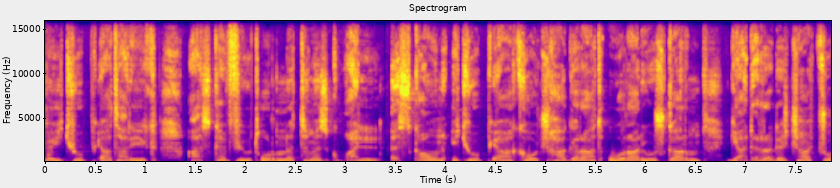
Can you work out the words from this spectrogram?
በኢትዮጵያ ታሪክ አስከፊው ጦርነት ተመዝግቧል። እስካሁን ኢትዮጵያ ከውጭ ሀገራት ወራሪዎች ጋር ያደረገቻቸው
